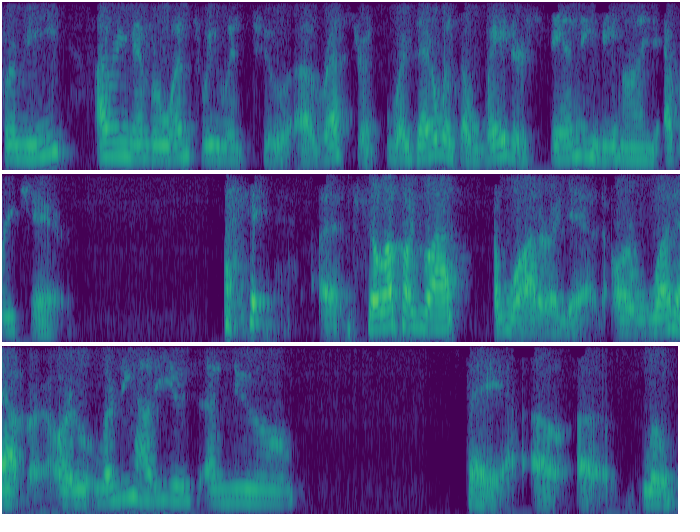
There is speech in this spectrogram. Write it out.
for me. I remember once we went to a restaurant where there was a waiter standing behind every chair. uh, fill up a glass of water again or whatever, or learning how to use a new, say, a, a little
